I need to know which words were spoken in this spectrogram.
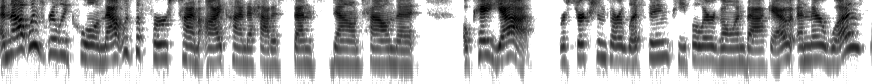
And that was really cool. And that was the first time I kind of had a sense downtown that, okay, yeah, restrictions are lifting, people are going back out. And there was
